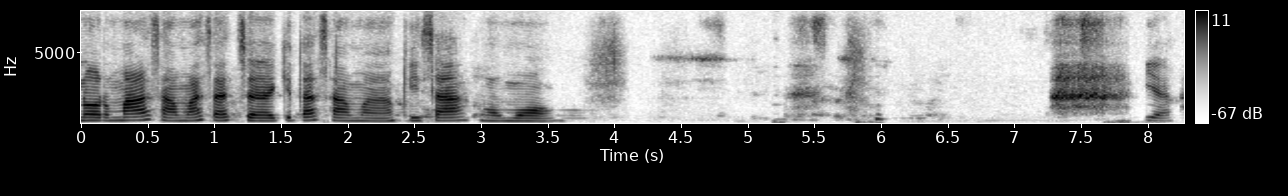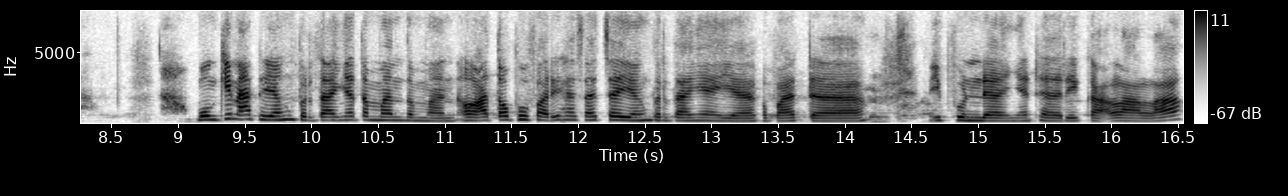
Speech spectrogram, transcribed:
normal sama saja. Kita sama bisa ngomong. Ya. Mungkin ada yang bertanya teman-teman. Oh, atau Bu Fariha saja yang bertanya ya kepada ibundanya dari Kak Lala.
